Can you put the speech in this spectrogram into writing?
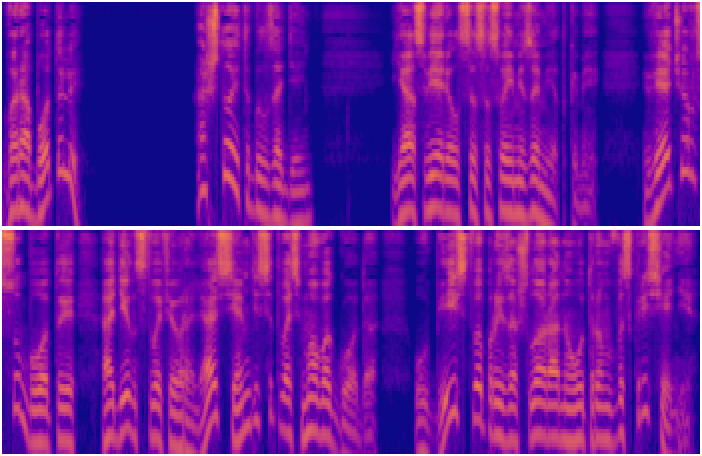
Вы работали? А что это был за день? Я сверился со своими заметками. Вечер субботы, 11 февраля 78 -го года. Убийство произошло рано утром в воскресенье.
